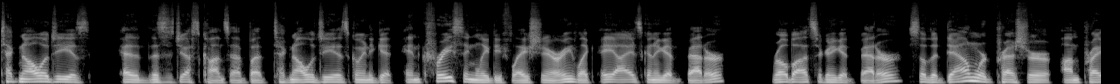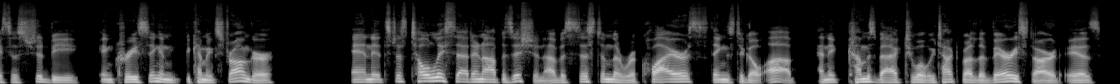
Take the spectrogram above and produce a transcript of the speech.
technology is uh, this is Jeff's concept, but technology is going to get increasingly deflationary. Like AI is going to get better, robots are going to get better. So the downward pressure on prices should be increasing and becoming stronger. And it's just totally set in opposition of a system that requires things to go up. And it comes back to what we talked about at the very start is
